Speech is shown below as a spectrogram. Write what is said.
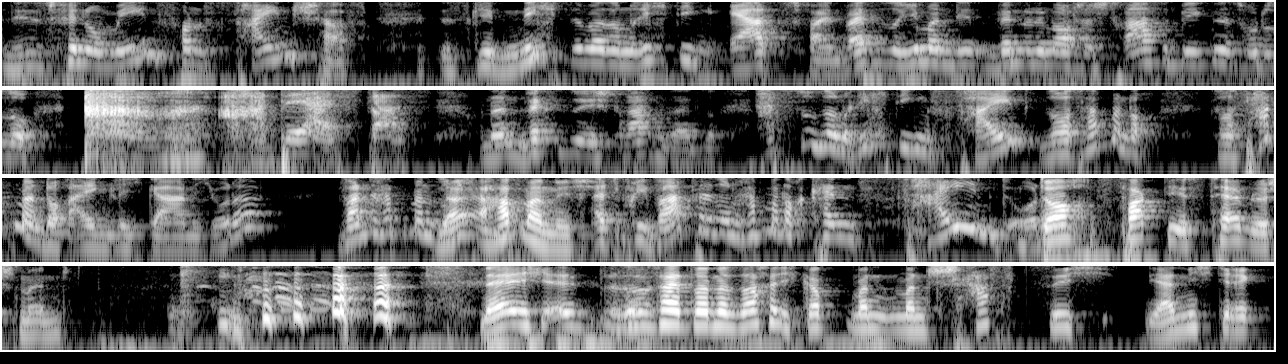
Dieses Phänomen von Feindschaft. Es geht nichts über so einen richtigen Erzfeind. Weißt du, so jemand, wenn du dem auf der Straße begegnest, wo du so, ah, ah, der ist das. Und dann wechselst du die Straßenseite. So, hast du so einen richtigen Feind? Sowas hat man doch, sowas hat man doch eigentlich gar nicht, oder? Wann hat man so Ja, hat man nicht. Als Privatperson hat man doch keinen Feind, oder? Doch, fuck the Establishment. ne, ich, äh, das ist halt so eine Sache, ich glaube, man, man schafft sich ja nicht direkt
